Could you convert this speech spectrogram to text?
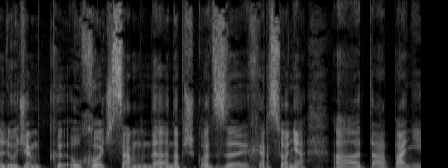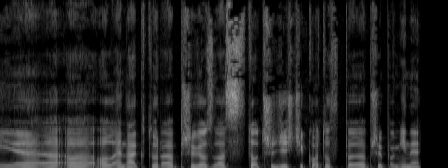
ludziom, uchodźcom, na przykład z Hersonia. Ta pani e, Olena, która przywiozła 130 kotów, przypominę,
